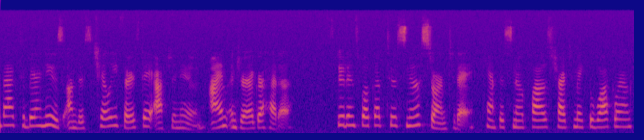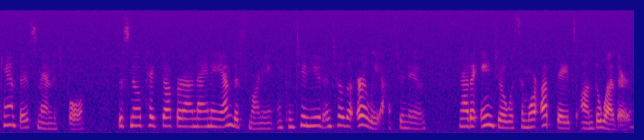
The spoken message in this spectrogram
back to Bear News on this chilly Thursday afternoon. I'm Andrea Grajeda. Students woke up to a snowstorm today. Campus snowplows tried to make the walk around campus manageable. The snow picked up around 9 a.m. this morning and continued until the early afternoon. Now to Angel with some more updates on the weather.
